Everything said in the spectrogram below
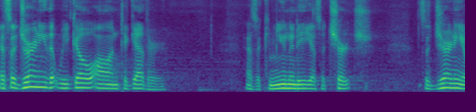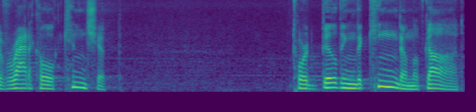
It's a journey that we go on together as a community, as a church it's a journey of radical kinship toward building the kingdom of God.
